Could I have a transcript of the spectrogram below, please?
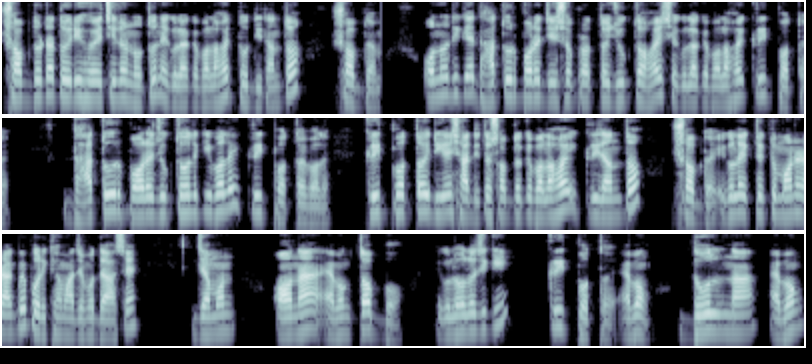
শব্দটা তৈরি হয়েছিল নতুন, এগুলোকে বলা হয় তদ্দিতান্ত শব্দ। অন্যদিকে ধাতুর পরে যেসব প্রত্যয় যুক্ত হয়, সেগুলোকে বলা হয় কৃত ধাতুর পরে যুক্ত হলে কি বলে? কৃত বলে। কৃত দিয়ে সাধিত শব্দকে বলা হয় কৃদান্ত শব্দ। এগুলো একটু একটু মনে রাখবে, পরীক্ষা মাঝে মধ্যে আসে। যেমন অনা এবং তব্য। এগুলো হলো যে কি? কৃত প্রত্যয় এবং দোলনা এবং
